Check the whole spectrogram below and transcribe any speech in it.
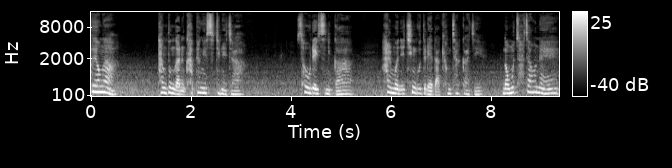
호영아, 당분간은 가평에서 지내자. 서울에 있으니까 할머니 친구들에다 경찰까지 너무 찾아오네.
